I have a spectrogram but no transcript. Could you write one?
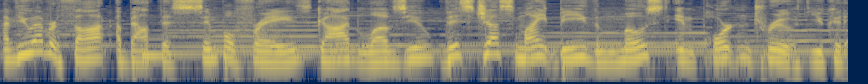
Have you ever thought about this simple phrase, God loves you? This just might be the most important truth you could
